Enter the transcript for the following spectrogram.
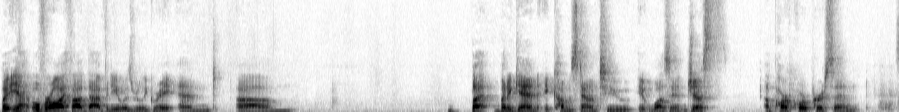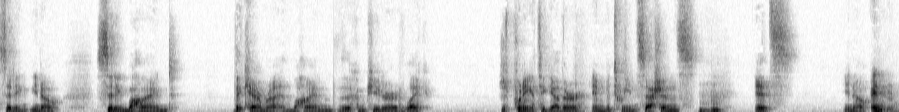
but yeah, overall, I thought that video was really great, and um, but but again, it comes down to it wasn't just a parkour person sitting, you know, sitting behind the camera and behind the computer, like just putting it together in between sessions. Mhm. It's you know, and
